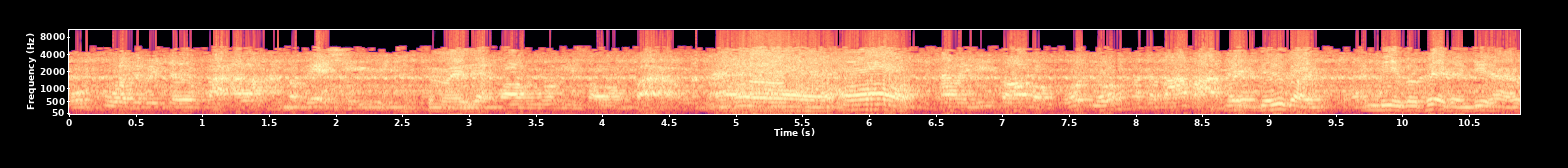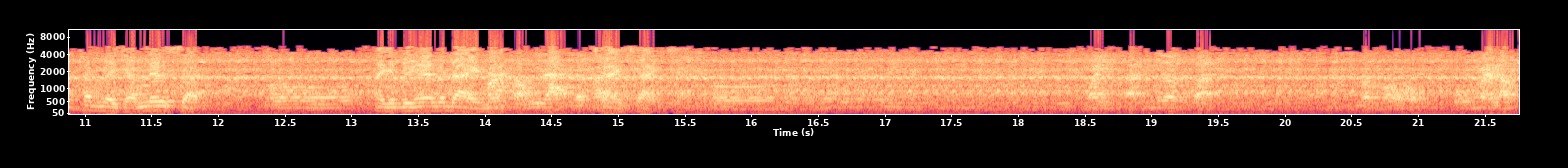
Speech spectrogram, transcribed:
ผมกลัวจะไปเจอพระอรหันต์ประเภทนี้ทำไมเรีเนี่ยยกมองว่ามีซองเปล่าอ๋ออ๋อถ้าไม่มีซองบอกรถรถมันจะมาบาทเลเดี๋ยวยเดี๋ยวก่อนมีประเภทหนึ่งที่ท่านไม่ฉันเนื้อสัตว์โอ้อาจจะเป็นงั้นก็ได้มานะเขาวิรัตเหรอครับใช่ใช่ใช่โอ้ไม่ฉันเนื้อสัตว์แล้วก็คงไม่รับ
